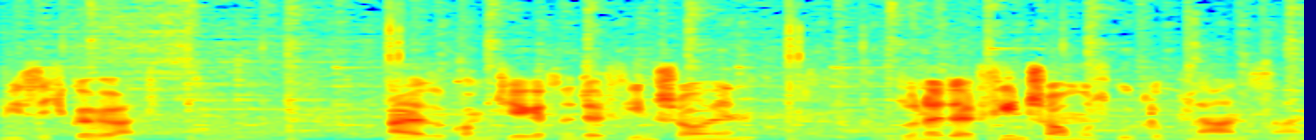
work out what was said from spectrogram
Wie es sich gehört. Also kommt hier jetzt eine Delfinshow hin. So eine Delfinshow muss gut geplant sein.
